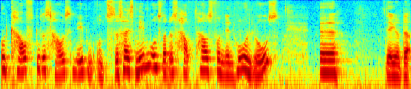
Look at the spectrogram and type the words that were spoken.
und kauften das Haus neben uns. Das heißt, neben uns war das Haupthaus von den Hohenloos, äh, der ja der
